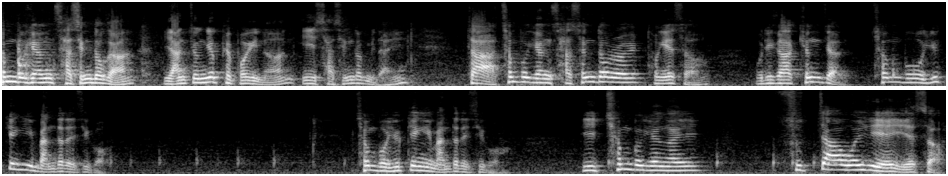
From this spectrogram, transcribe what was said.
천부경 사생도가 양쪽 옆에 보이는 이 사생도입니다. 자 천부경 사생도를 통해서 우리가 경전 천부 육경이 만들어지고 천부 육경이 만들어지고 이 천부경의 숫자 원리에 의해서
